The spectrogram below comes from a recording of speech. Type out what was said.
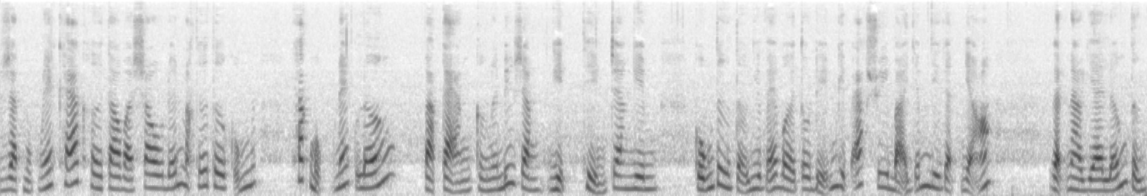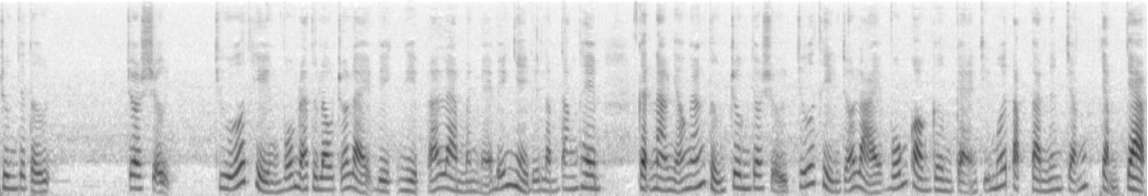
rạch một nét khác, hơi to và sâu đến mặt thứ tư cũng khắc một nét lớn và cạn cần nên biết rằng nghiệp thiện trang nghiêm cũng tương tự như vẽ vời tô điểm nghiệp ác suy bại giống như gạch nhỏ. Gạch nào dài lớn tượng trưng cho tự, cho sự chứa thiện vốn đã từ lâu trở lại, việc nghiệp đã làm mạnh mẽ bén nhầy việc làm tăng thêm. Gạch nào nhỏ ngắn tượng trưng cho sự chứa thiện trở lại, vốn còn gần cạn, chỉ mới tập tành nên chẳng chậm chạp.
